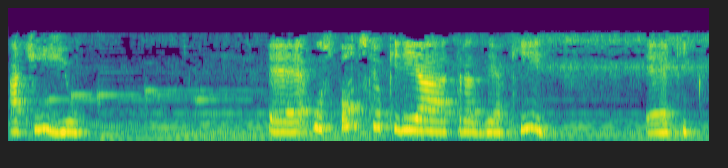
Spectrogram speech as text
atingiu. É, os pontos que eu queria trazer aqui é que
